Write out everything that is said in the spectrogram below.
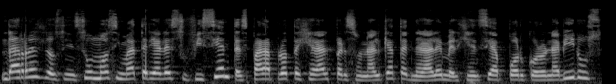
darles los insumos y materiales suficientes para proteger al personal que atenderá la emergencia por coronavirus.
